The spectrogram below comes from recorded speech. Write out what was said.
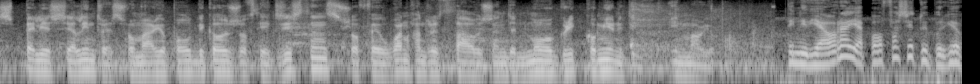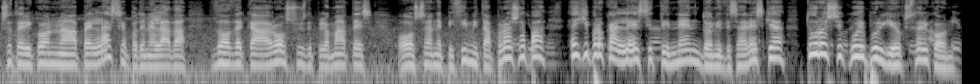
special interest for Mariupol because of the existence of a 100,000 and more Greek community in Mariupol. Την ίδια ώρα η απόφαση του Υπουργείου Εξωτερικών να απελάσει από την Ελλάδα 12 Ρώσους διπλωμάτες ως ανεπιθύμητα πρόσωπα έχει προκαλέσει την έντονη δυσαρέσκεια του Ρωσικού Υπουργείου Εξωτερικών.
